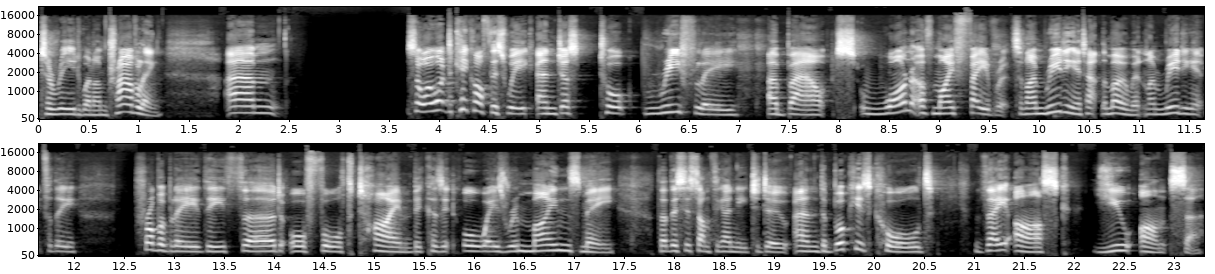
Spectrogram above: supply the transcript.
to read when I'm traveling. Um, so I want to kick off this week and just talk briefly about one of my favorites, and I'm reading it at the moment, and I'm reading it for the probably the third or fourth time because it always reminds me that this is something I need to do. And the book is called They Ask, You Answer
